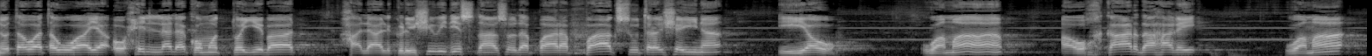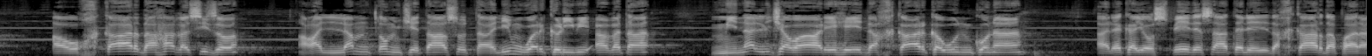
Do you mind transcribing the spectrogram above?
نو ته ورته ووایه احل لکم الطیبات حلال کړي شوي دي ستاسو دپاره پاک سوتره شیونه یو وما او ښکار د هغې وما او ښکار د هغه سیز علمتم چې تاسو تعلیم ورکړي وي هغه ته من الجوارح د ښکار کوونکو نه هلکه یو سپی د ساتلی د ښکار دپاره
